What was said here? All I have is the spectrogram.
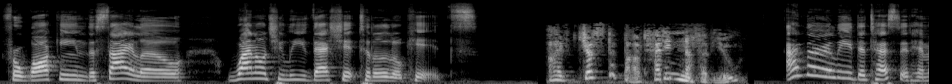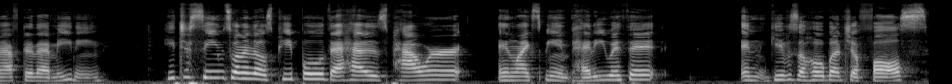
for walking the silo. Why don't you leave that shit to the little kids? I've just about had enough of you. I thoroughly detested him after that meeting. He just seems one of those people that has power and likes being petty with it and gives a whole bunch of false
